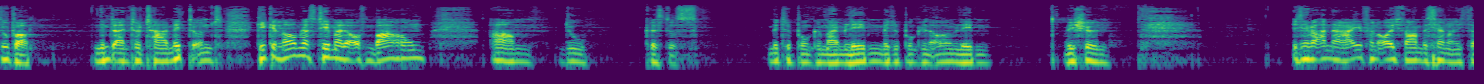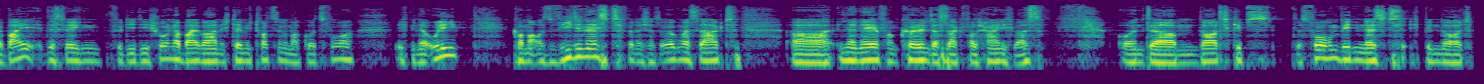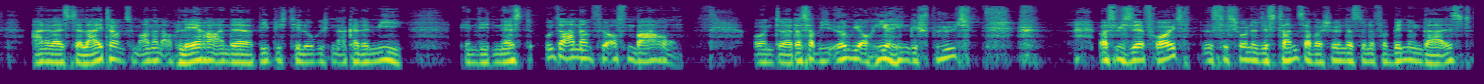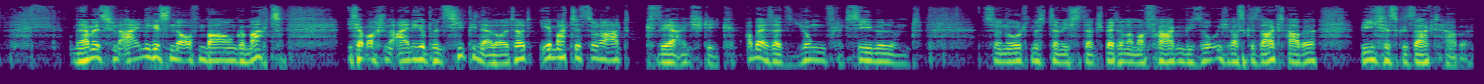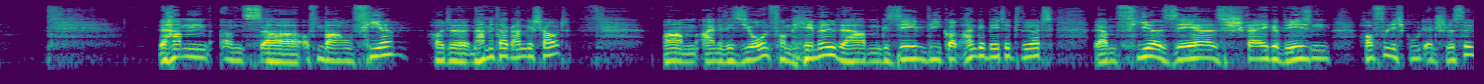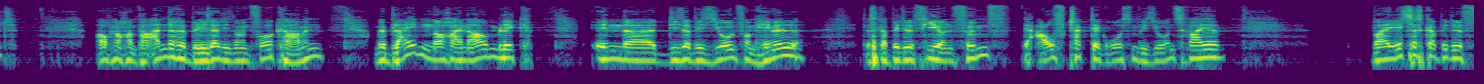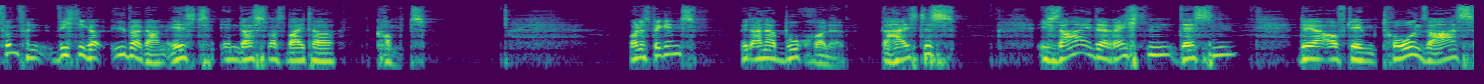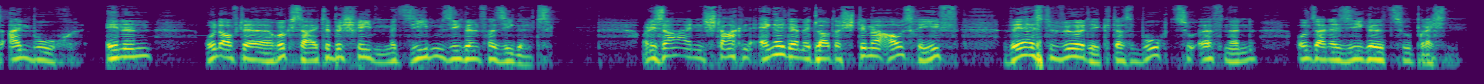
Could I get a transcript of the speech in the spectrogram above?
Super. Nimmt einen total mit und geht genau um das Thema der Offenbarung. Ähm, du, Christus, Mittelpunkt in meinem Leben, Mittelpunkt in eurem Leben. Wie schön. Ich nehme an, eine Reihe von euch waren bisher noch nicht dabei. Deswegen, für die, die schon dabei waren, ich stelle mich trotzdem noch mal kurz vor. Ich bin der Uli, komme aus Wiedenest, wenn euch das irgendwas sagt, äh, in der Nähe von Köln. Das sagt wahrscheinlich was. Und ähm, dort gibt's das Forum Wiedenest. Ich bin dort einerseits der Leiter und zum anderen auch Lehrer an der Biblisch-Theologischen Akademie in Wiedenest, unter anderem für Offenbarung. Und äh, das habe ich irgendwie auch hierhin gespült was mich sehr freut. Das ist schon eine Distanz, aber schön, dass so eine Verbindung da ist. Wir haben jetzt schon einiges in der Offenbarung gemacht. Ich habe auch schon einige Prinzipien erläutert. Ihr macht jetzt so eine Art Quereinstieg. Aber ihr seid jung, flexibel und zur Not müsst ihr mich dann später nochmal fragen, wieso ich was gesagt habe, wie ich es gesagt habe. Wir haben uns äh, Offenbarung 4 heute Nachmittag angeschaut ähm, eine Vision vom Himmel. Wir haben gesehen, wie Gott angebetet wird. Wir haben vier sehr schräge Wesen hoffentlich gut entschlüsselt. Auch noch ein paar andere Bilder, die nun vorkamen. wir bleiben noch einen Augenblick in äh, dieser Vision vom Himmel, das Kapitel 4 und 5, der Auftakt der großen Visionsreihe, weil jetzt das Kapitel 5 ein wichtiger Übergang ist in das, was weiter kommt. Und es beginnt mit einer Buchrolle. Da heißt es, ich sah in der Rechten dessen, der auf dem Thron saß, ein Buch, innen und auf der Rückseite beschrieben, mit sieben Siegeln versiegelt. Und ich sah einen starken Engel, der mit lauter Stimme ausrief, wer ist würdig, das Buch zu öffnen und seine Siegel zu brechen?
